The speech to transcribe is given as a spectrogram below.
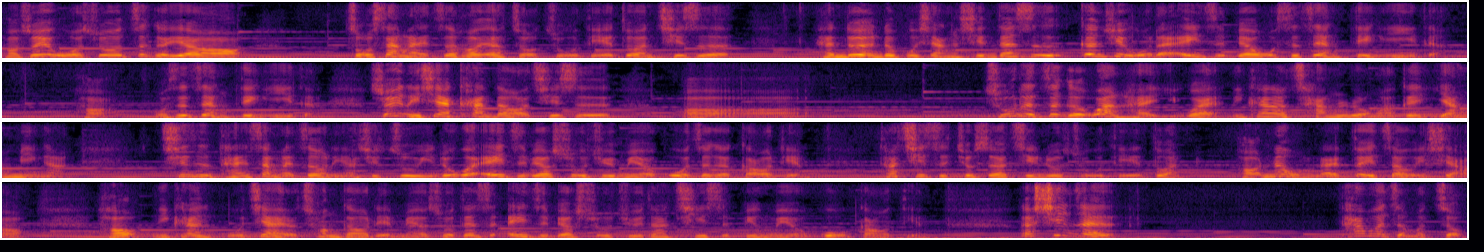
好，所以我说这个要走上来之后要走主跌段，其实很多人都不相信，但是根据我的 A 指标，我是这样定义的，好，我是这样定义的，所以你现在看到，其实呃，除了这个万海以外，你看到长荣啊跟阳明啊，其实弹上来之后你要去注意，如果 A 指标数据没有过这个高点，它其实就是要进入主跌段。好，那我们来对照一下哦。好，你看股价有创高点没有错，但是 A 指标数据它其实并没有过高点。那现在它会怎么走？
